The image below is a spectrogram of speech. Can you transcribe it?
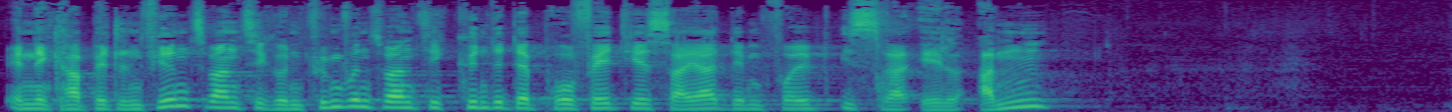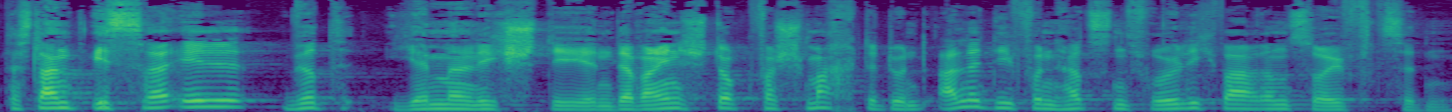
In den Kapiteln 24 und 25 kündet der Prophet Jesaja dem Volk Israel an, das Land Israel wird jämmerlich stehen, der Weinstock verschmachtet und alle, die von Herzen fröhlich waren, seufzen.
